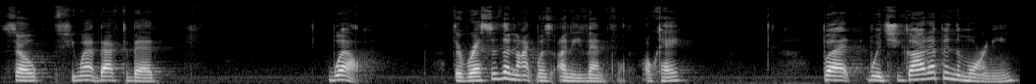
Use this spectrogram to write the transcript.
So she went back to bed. Well, the rest of the night was uneventful, okay? But when she got up in the morning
